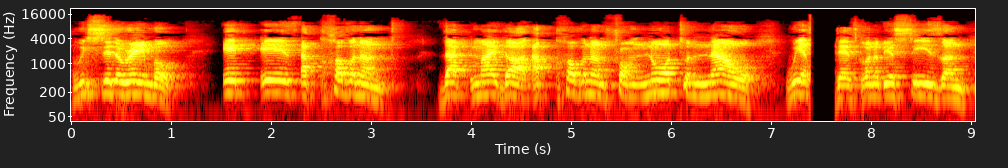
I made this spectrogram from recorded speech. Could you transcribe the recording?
we see the rainbow, it is a covenant that, my God, a covenant from now to now, where there's going to be a season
